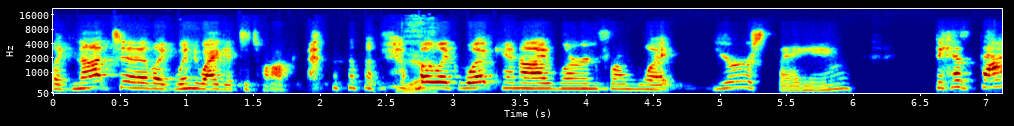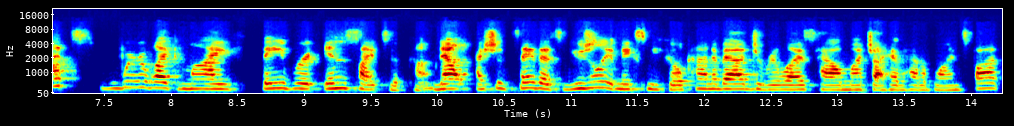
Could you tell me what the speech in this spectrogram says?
Like not to like when do I get to talk? yeah. But like what can I learn from what you're saying? Because that's where like my favorite insights have come. Now, I should say that usually it makes me feel kind of bad to realize how much I have had a blind spot.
